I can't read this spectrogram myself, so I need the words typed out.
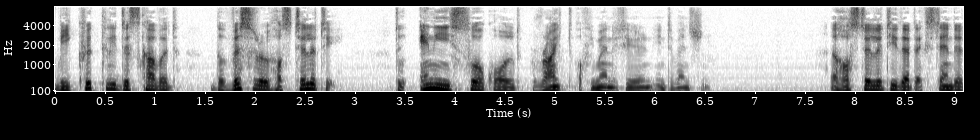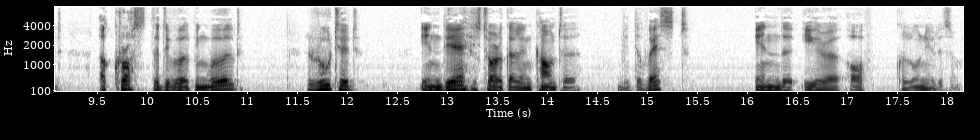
we quickly discovered the visceral hostility to any so called right of humanitarian intervention. A hostility that extended across the developing world, rooted in their historical encounter with the West in the era of colonialism.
